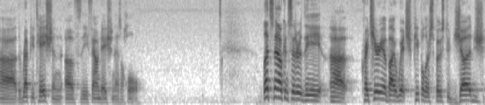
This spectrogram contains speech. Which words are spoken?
uh, the reputation of the foundation as a whole. Let's now consider the uh, criteria by which people are supposed to judge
